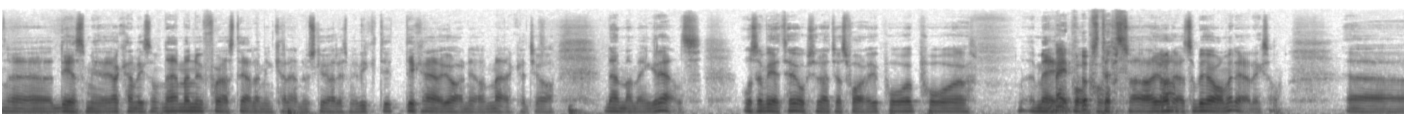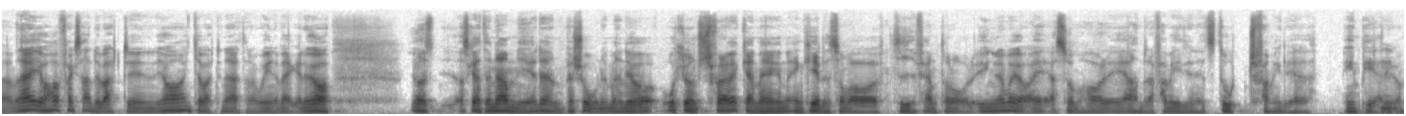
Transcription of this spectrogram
eh, det som är, jag kan liksom, nej men nu får jag städa min kalender, nu ska jag göra det som är viktigt. Det kan jag göra när jag märker att jag närmar mig en gräns. Och så vet jag också att jag svarar ju på, på mejl på, på, på, så jag gör det, så blir jag av med det liksom. Uh, nej, jag har faktiskt aldrig varit i, jag har inte varit i närheten av att gå in i väggen. Jag, jag, jag, ska inte namnge den personen men jag åt lunch förra veckan med en, en kille som var 10-15 år yngre än vad jag är som har i andra familjen ett stort familjeimperium. Mm.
